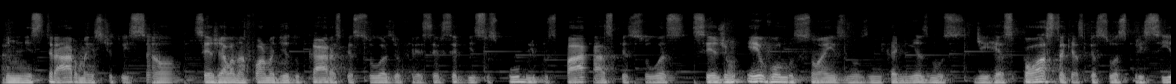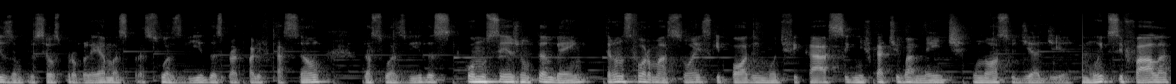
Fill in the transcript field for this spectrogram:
administrar uma instituição, seja ela na forma de educar as pessoas, de oferecer serviços públicos para as pessoas, sejam evoluções nos mecanismos de resposta que as pessoas precisam para os seus problemas, para as suas vidas, para a qualificação das suas vidas, como sejam também transformações que podem modificar significativamente o nosso dia a dia. Muito se fala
